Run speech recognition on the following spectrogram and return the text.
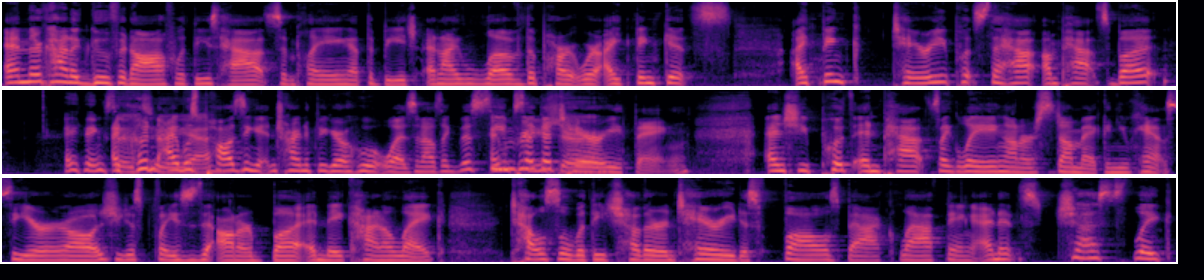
And they're kind of goofing off with these hats and playing at the beach. And I love the part where I think it's, I think Terry puts the hat on Pat's butt. I think so. I couldn't. too, I was yeah. pausing it and trying to figure out who it was, and I was like, "This seems like a sure. Terry thing." And she puts and Pat's like laying on her stomach, and you can't see her at all. And she just places it on her butt, and they kind of like tussle with each other. And Terry just falls back laughing, and it's just like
